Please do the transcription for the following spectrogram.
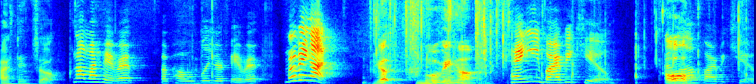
I think so. Not my favorite, but probably your favorite. Moving on. Yep. Moving on. Tangy barbecue. I Oh. love barbecue.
